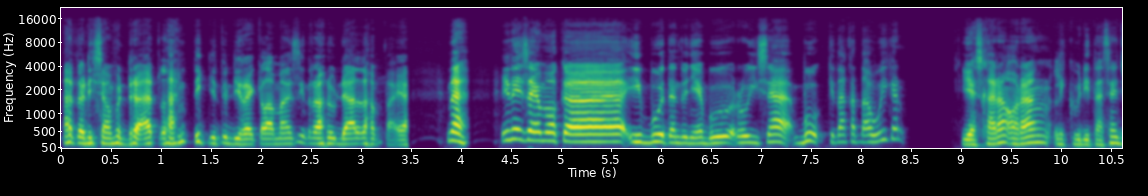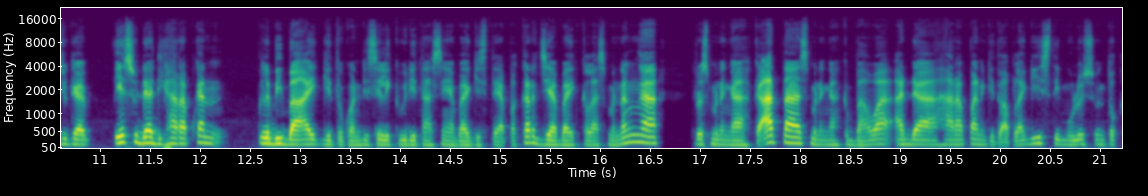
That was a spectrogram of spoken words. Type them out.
atau di Samudra Atlantik gitu direklamasi terlalu dalam Pak ya. Nah, ini saya mau ke Ibu tentunya Bu Ruisa. Bu, kita ketahui kan ya sekarang orang likuiditasnya juga ya sudah diharapkan lebih baik gitu kondisi likuiditasnya bagi setiap pekerja baik kelas menengah, terus menengah ke atas, menengah ke bawah ada harapan gitu apalagi stimulus untuk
